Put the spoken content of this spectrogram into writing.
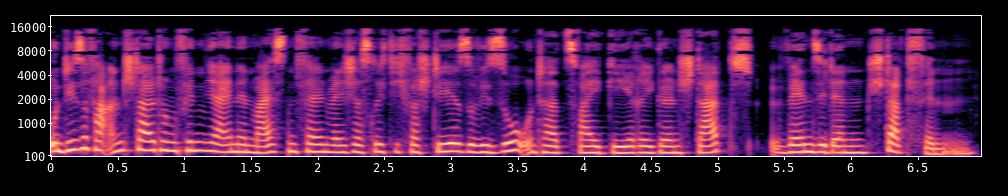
Und diese Veranstaltungen finden ja in den meisten Fällen, wenn ich das richtig verstehe, sowieso unter 2G-Regeln statt, wenn sie denn stattfinden.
